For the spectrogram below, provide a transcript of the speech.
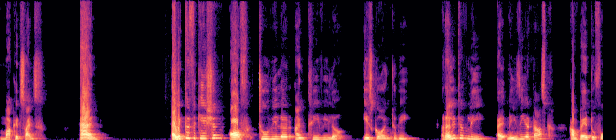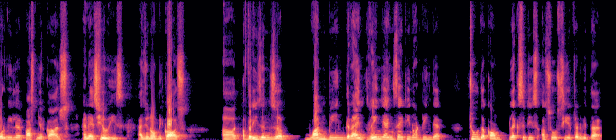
market size and electrification of two wheeler and three wheeler is going to be relatively an easier task compared to four wheeler passenger cars and SUVs as you know because uh, of the reasons uh, one being the range anxiety not being there, two the complexities associated with the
